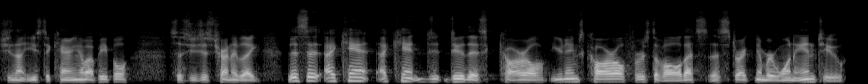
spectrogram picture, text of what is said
she's not used to caring about people. So she's just trying to be like this. Is, I can't. I can't do this, Carl. Your name's Carl. First of all, that's, that's strike number one and two.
